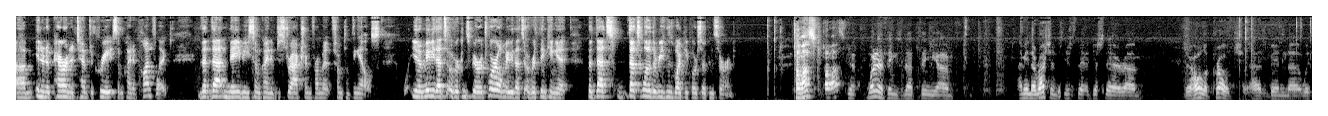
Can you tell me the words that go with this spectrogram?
um, in an apparent attempt to create some kind of conflict that that may be some kind of distraction from it from something else. You know maybe that's over conspiratorial maybe that's overthinking it but that's that's one of the reasons why people are so concerned. Thomas? Thomas? Yeah one of the things that the um, i mean the russians just the, just their um, their whole approach has been uh, with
